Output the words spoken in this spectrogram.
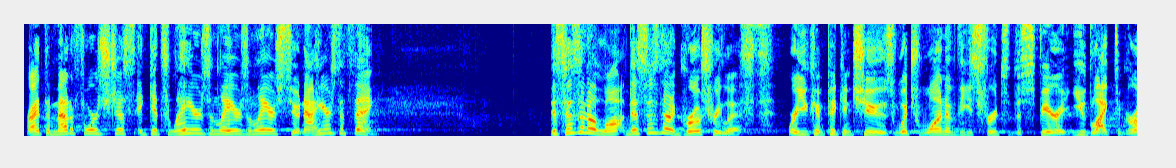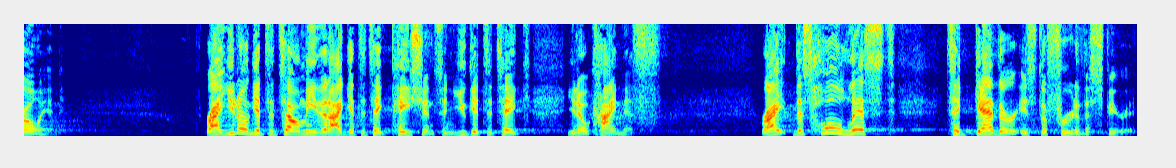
Right? The metaphor is just, it gets layers and layers and layers to it. Now, here's the thing this isn't, a long, this isn't a grocery list where you can pick and choose which one of these fruits of the Spirit you'd like to grow in. Right? You don't get to tell me that I get to take patience and you get to take, you know, kindness. Right? This whole list together is the fruit of the Spirit.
